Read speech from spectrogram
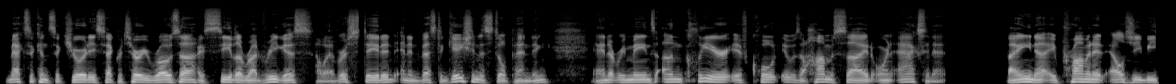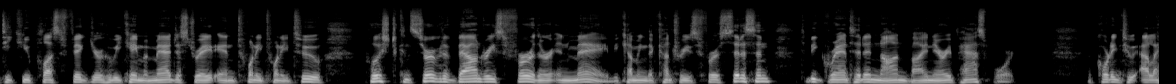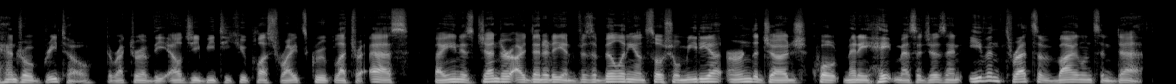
Mexican Security Secretary Rosa Isela Rodriguez, however, stated an investigation is still pending and it remains unclear if, quote, it was a homicide or an accident. Baena, a prominent LGBTQ figure who became a magistrate in 2022, pushed conservative boundaries further in May, becoming the country's first citizen to be granted a non binary passport. According to Alejandro Brito, director of the LGBTQ rights group Letra S, Baena's gender identity and visibility on social media earned the judge, quote, many hate messages and even threats of violence and death.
